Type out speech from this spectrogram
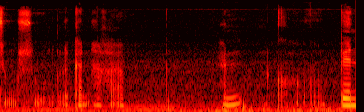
สูงๆแล้วกันนะครับงั้นขอเป็น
